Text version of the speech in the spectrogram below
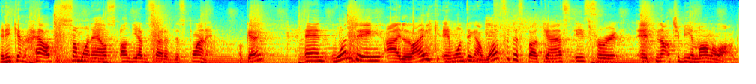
and it can help someone else on the other side of this planet. Okay? And one thing I like and one thing I want for this podcast is for it not to be a monologue.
